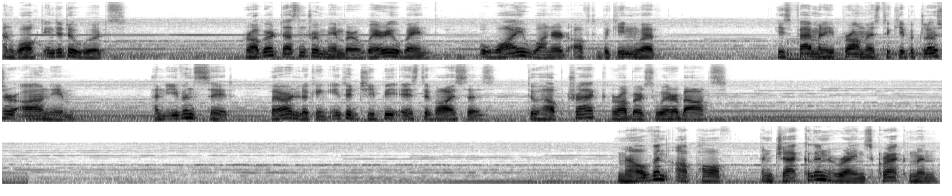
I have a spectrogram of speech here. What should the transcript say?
and walked into the woods. Robert doesn't remember where he went or why he wandered off to begin with. His family promised to keep a closer eye on him and even said they are looking into GPS devices to help track Robert's whereabouts. Melvin Uphoff and Jacqueline Rains Crackman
